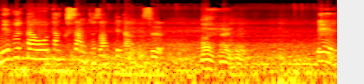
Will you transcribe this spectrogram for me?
ねぶたをたくさん飾ってたんです。はいはいはい。で、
